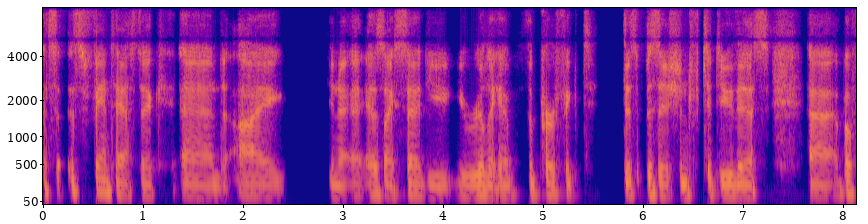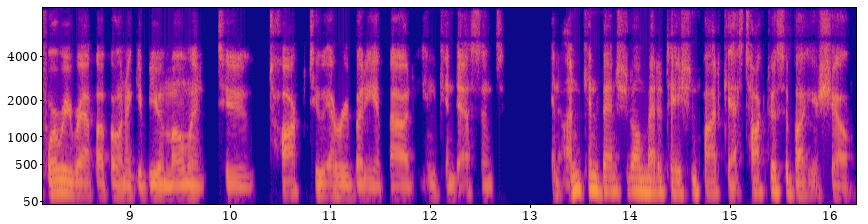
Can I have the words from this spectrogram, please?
it's, it's fantastic and i you know as i said you you really have the perfect disposition to do this. Uh, before we wrap up, I want to give you a moment to talk to everybody about Incandescent, an unconventional meditation podcast. Talk to us about your show.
